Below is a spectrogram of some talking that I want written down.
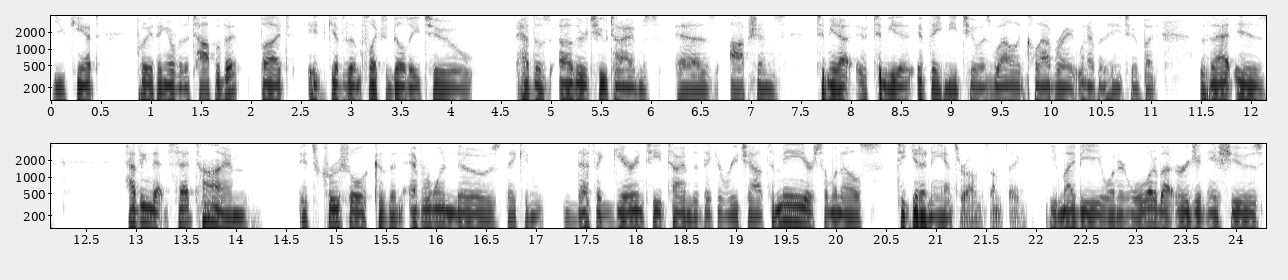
you can't put anything over the top of it but it gives them flexibility to have those other two times as options to meet to meet if they need to as well and collaborate whenever they need to. But that is having that set time it's crucial because then everyone knows they can that's a guaranteed time that they can reach out to me or someone else to get an answer on something. You might be wondering well what about urgent issues?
